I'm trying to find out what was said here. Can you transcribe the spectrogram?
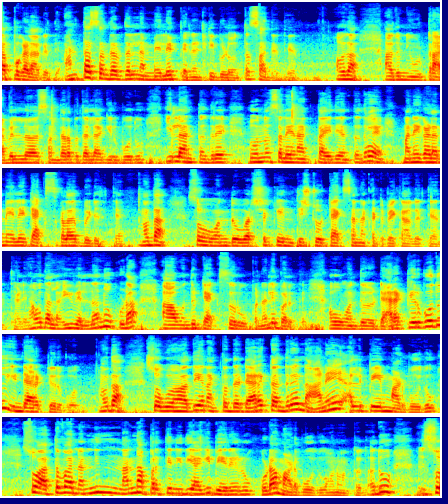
ತಪ್ಪುಗಳಾಗುತ್ತೆ. ಅಂಥ ಸಂದರ್ಭದಲ್ಲಿ ನಮ್ಮ ಮೇಲೆ ಪೆನಲ್ಟಿ ಬೀಳುವಂಥ ಸಾಧ್ಯತೆ ಇದೆ ಹೌದಾ? ಅದು ನೀವು ಟ್ರಾವೆಲ್ ಸಂದರ್ಭದಲ್ಲಿ ಆಗಿರ್ಬೋದು, ಇಲ್ಲ ಅಂತಂದರೆ ಒಂದೊಂದು ಸಲ ಏನಾಗ್ತಾ ಇದೆ ಅಂತಂದರೆ ಮನೆಗಳ ಮೇಲೆ ಟ್ಯಾಕ್ಸ್ಗಳ ಬಿಡುತ್ತೆ ಹೌದಾ? ಸೊ ಒಂದು ವರ್ಷಕ್ಕೆ ಇಂತಿಷ್ಟು ಟ್ಯಾಕ್ಸನ್ನು ಕಟ್ಟಬೇಕಾಗುತ್ತೆ ಅಂಥೇಳಿ ಹೌದಲ್ಲ? ಇವೆಲ್ಲನೂ ಕೂಡ ಆ ಒಂದು ಟ್ಯಾಕ್ಸ್ ರೂಪದಲ್ಲಿ ಬರುತ್ತೆ. ಅವು ಒಂದು ಡೈರೆಕ್ಟ್ ಇರ್ಬೋದು ಇಂಡೈರೆಕ್ಟ್ ಇರ್ಬೋದು. ಹೌದಾ? ಸೊ ಅದೇನಾಗ್ತದೆ? ಡೈರೆಕ್ಟ್ ಅಂದರೆ ನಾನೇ ಅಲ್ಲಿ ಪೇ ಮಾಡ್ಬೋದು. ಸೊ ಅಥವಾ ನನ್ನ ನನ್ನ ಪ್ರತಿನಿಧಿಯಾಗಿ ಬೇರೆಯವರು ಕೂಡ ಮಾಡ್ಬೋದು ಅನ್ನುವಂಥದ್ದು. ಅದು ಸೊ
